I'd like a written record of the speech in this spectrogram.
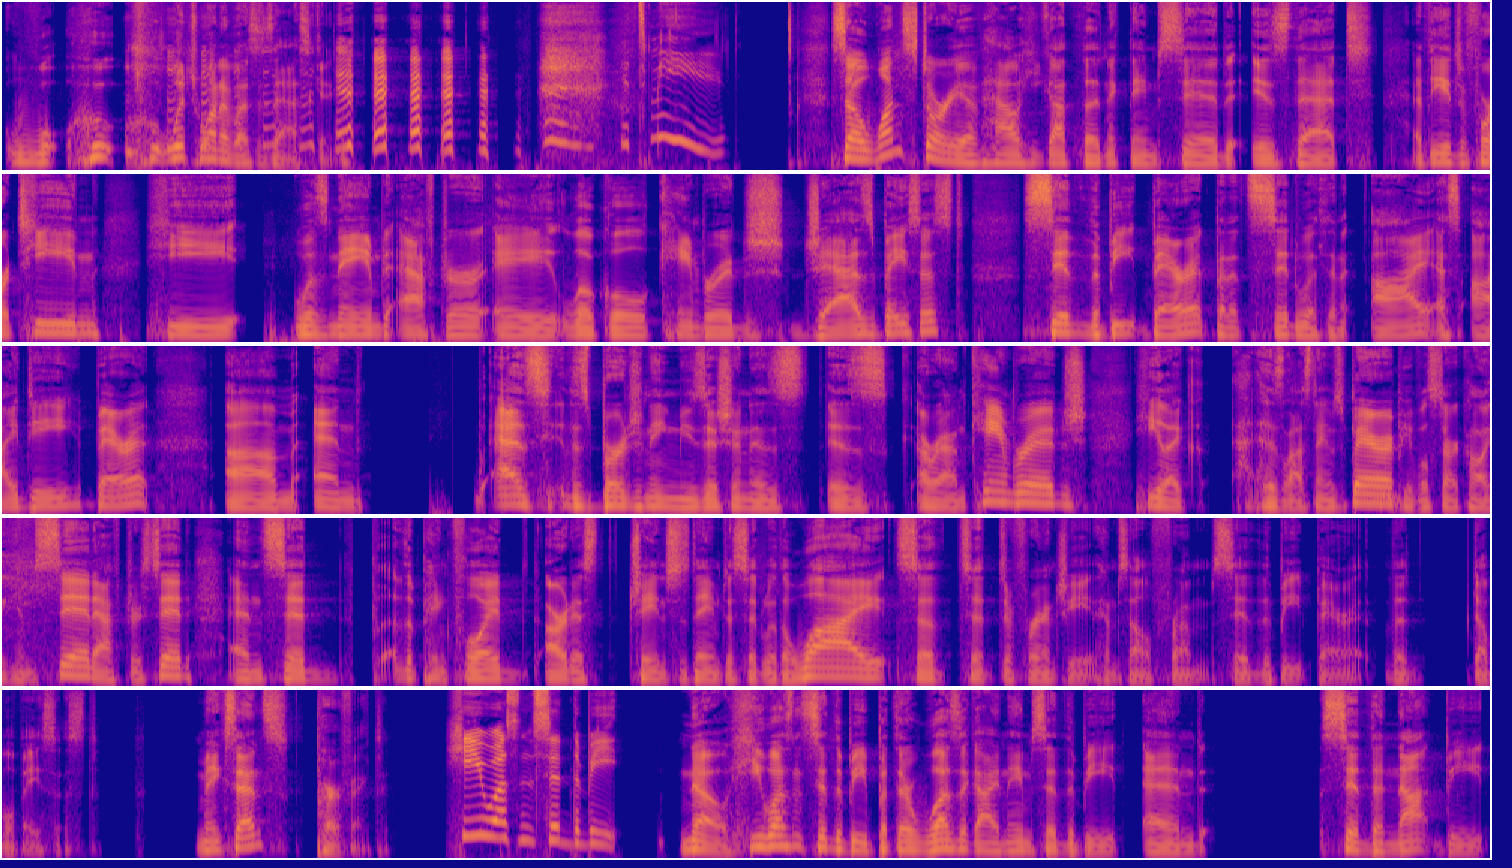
Wh- who, who which one of us is asking? it's me. So one story of how he got the nickname Sid is that at the age of 14, he was named after a local Cambridge jazz bassist, Sid the Beat Barrett, but it's Sid with an I, S I D Barrett. Um, and as this burgeoning musician is is around Cambridge, he like his last name's Barrett. Hmm. People start calling him Sid after Sid, and Sid, the Pink Floyd artist, changed his name to Sid with a Y, so to differentiate himself from Sid the Beat Barrett, the double bassist. Make sense? Perfect. He wasn't Sid the Beat. No, he wasn't Sid the Beat, but there was a guy named Sid the Beat, and Sid the Not Beat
